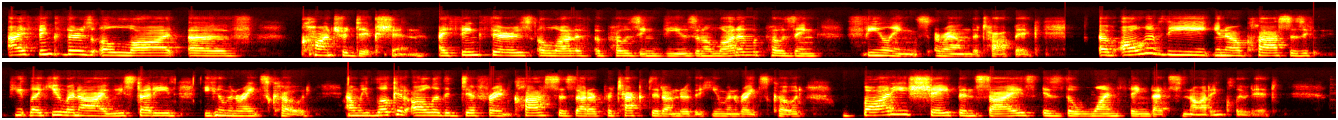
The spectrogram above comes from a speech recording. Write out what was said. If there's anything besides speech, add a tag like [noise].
I think there's a lot of contradiction. I think there's a lot of opposing views and a lot of opposing feelings around the topic. Of all of the, you know, classes, you, like you and I, we studied the Human Rights Code and we look at all of the different classes that are protected under the Human Rights Code. Body shape and size is the one thing that's not included.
